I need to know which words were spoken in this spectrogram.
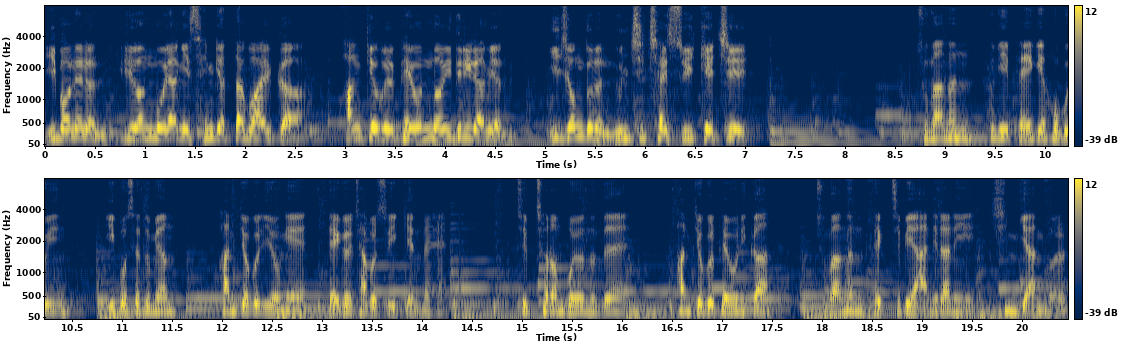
이번에는 이런 모양이 생겼다고 할까? 환격을 배운 너희들이라면 이 정도는 눈치챌 수 있겠지? 중앙은 흙이 백의 호구인 이곳에 두면 환격을 이용해 백을 잡을 수 있겠네. 집처럼 보였는데 환격을 배우니까 중앙은 백집이 아니라니 신기한 걸.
